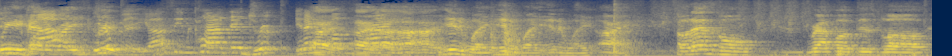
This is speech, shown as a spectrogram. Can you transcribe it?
we ain't had cloud right equipment. Y'all seen the cloud that drip? It ain't All right, all supposed to right, all right, all right. Anyway, anyway, anyway. All right. So that's gonna wrap up this vlog.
